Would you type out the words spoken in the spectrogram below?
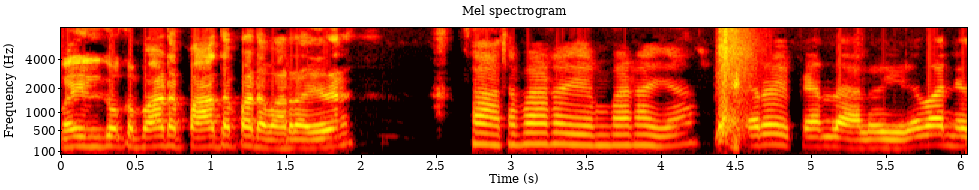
మరి ఇంకొక పాట పాత పాట వర్రా ఏదైనా? పాట పాట ఏం పాడయ్యా? పెళ్ళాలు ఇడవన్నీ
